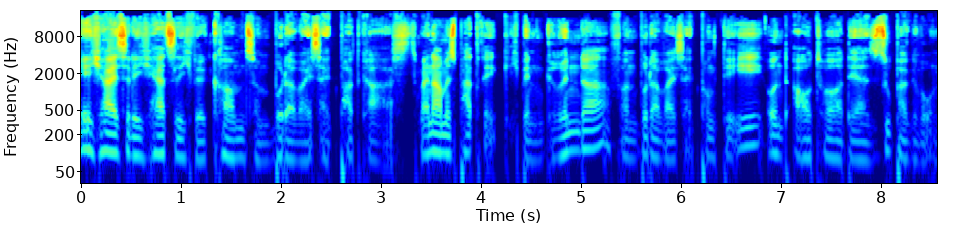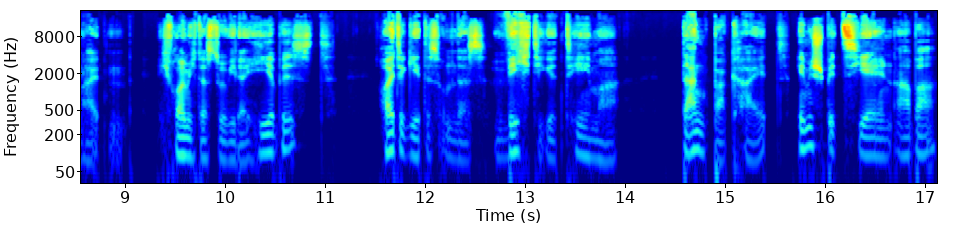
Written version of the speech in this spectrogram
Ich heiße dich herzlich willkommen zum Buddha Weisheit Podcast. Mein Name ist Patrick, ich bin Gründer von buddhaweisheit.de und Autor der Supergewohnheiten. Ich freue mich, dass du wieder hier bist. Heute geht es um das wichtige Thema Dankbarkeit, im Speziellen aber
